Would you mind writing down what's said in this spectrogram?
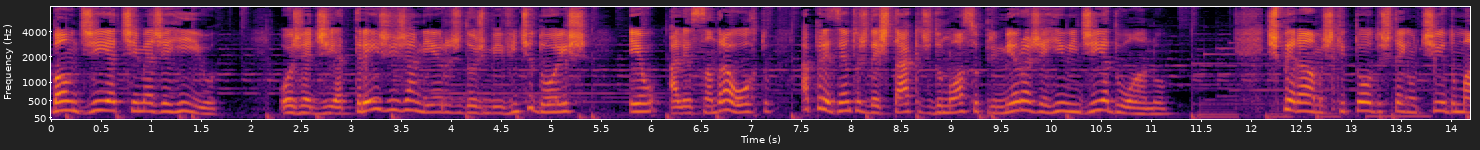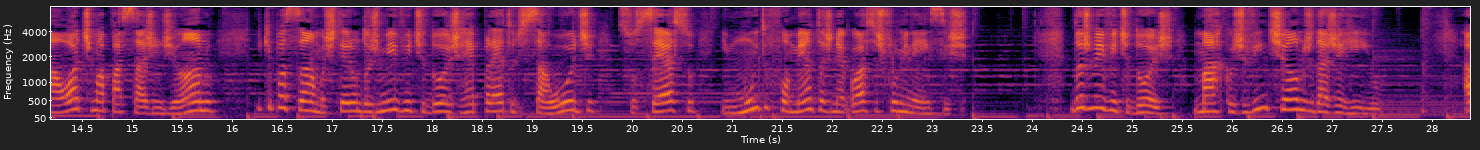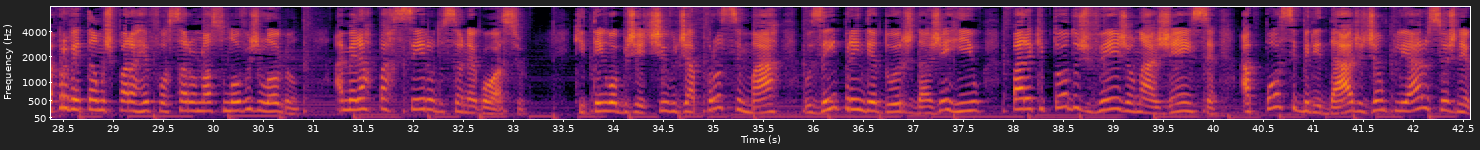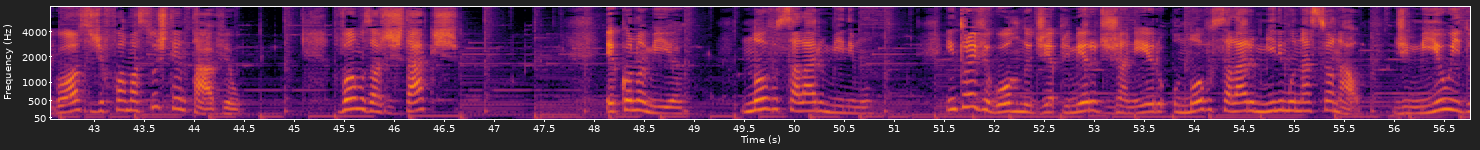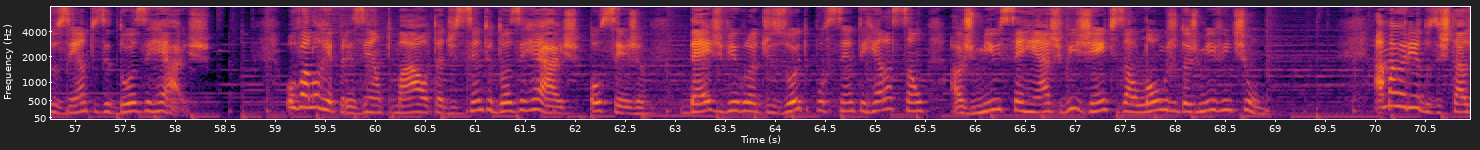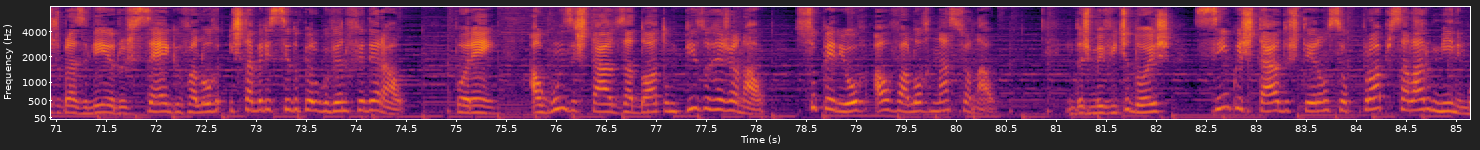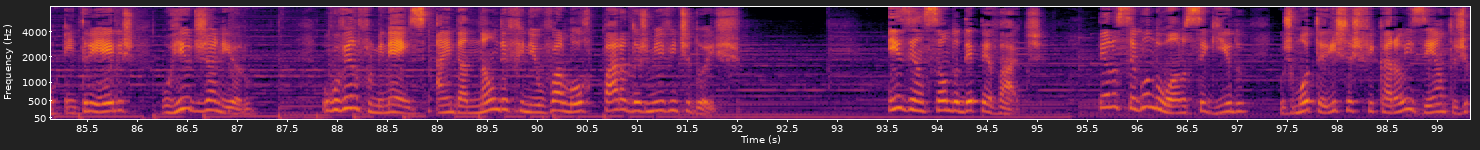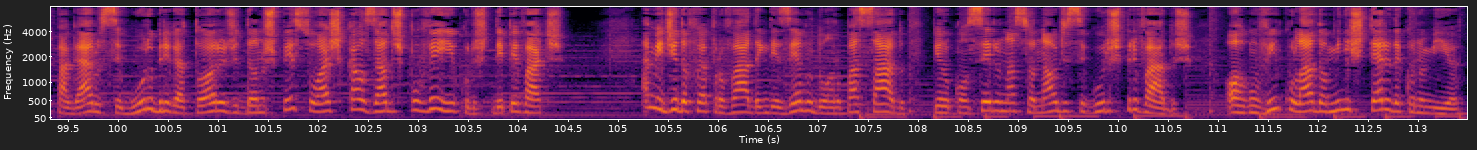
Bom dia, time AG Rio. Hoje é dia 3 de janeiro de 2022. Eu, Alessandra Horto, apresento os destaques do nosso primeiro AG Rio em dia do ano. Esperamos que todos tenham tido uma ótima passagem de ano e que possamos ter um 2022 repleto de saúde, sucesso e muito fomento aos negócios fluminenses. 2022 marca os 20 anos da AG Rio. Aproveitamos para reforçar o nosso novo slogan, a melhor parceira do seu negócio, que tem o objetivo de aproximar os empreendedores da AG Rio para que todos vejam na agência a possibilidade de ampliar os seus negócios de forma sustentável. Vamos aos destaques? Economia. Novo salário mínimo. Entrou em vigor no dia 1 de janeiro o novo salário mínimo nacional, de R$ 1.212. O valor representa uma alta de 112 reais, ou seja, 10,18% em relação aos R$ 1.100 vigentes ao longo de 2021. A maioria dos estados brasileiros segue o valor estabelecido pelo governo federal. Porém, alguns estados adotam um piso regional, superior ao valor nacional. Em 2022, cinco estados terão seu próprio salário mínimo, entre eles o Rio de Janeiro. O governo fluminense ainda não definiu o valor para 2022. Isenção do DPVAT. Pelo segundo ano seguido, os motoristas ficarão isentos de pagar o seguro obrigatório de danos pessoais causados por veículos, DPVAT. A medida foi aprovada em dezembro do ano passado pelo Conselho Nacional de Seguros Privados, órgão vinculado ao Ministério da Economia.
